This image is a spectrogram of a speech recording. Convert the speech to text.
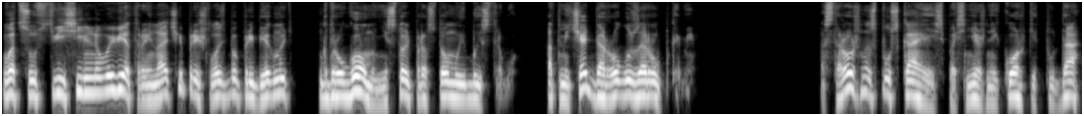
в отсутствии сильного ветра, иначе пришлось бы прибегнуть к другому, не столь простому и быстрому – отмечать дорогу зарубками. Осторожно спускаясь по снежной корке туда,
